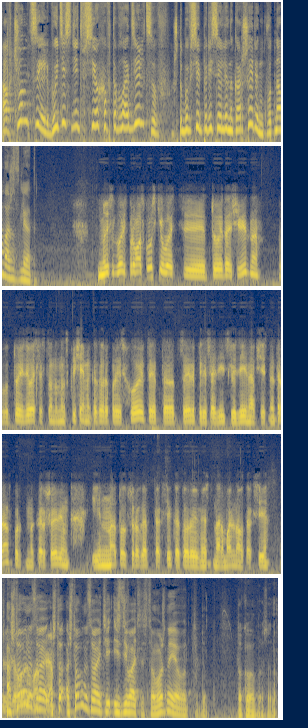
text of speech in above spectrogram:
А в чем цель? Вытеснить всех автовладельцев, чтобы все пересели на каршеринг? Вот на ваш взгляд. Но если говорить про московские власти, то это очевидно. Вот то издевательство над москвичами, которое происходит, это цель пересадить людей на общественный транспорт, на каршеринг и на тот суррогат такси, который вместо нормального такси А что, вы называете, что, а что вы называете издевательством? Можно я вот такой вопрос задам?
